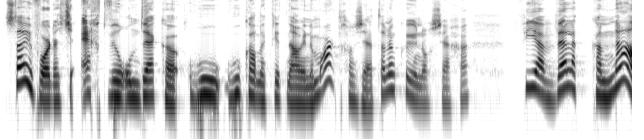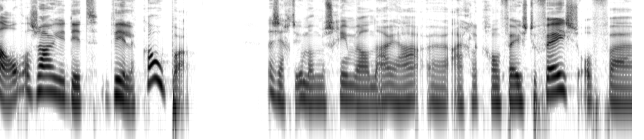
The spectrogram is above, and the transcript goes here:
Stel je voor dat je echt wil ontdekken hoe, hoe kan ik dit nou in de markt gaan zetten. Dan kun je nog zeggen, via welk kanaal zou je dit willen kopen? Dan zegt iemand misschien wel, nou ja, uh, eigenlijk gewoon face-to-face. of uh,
